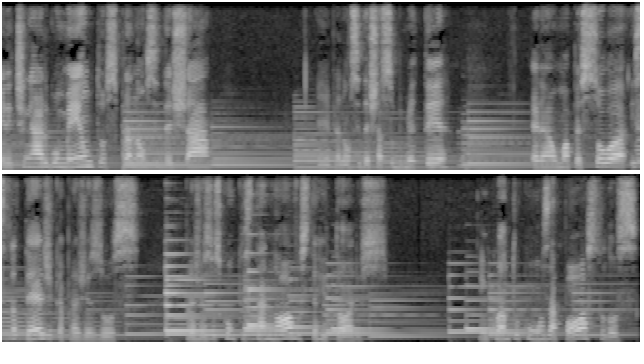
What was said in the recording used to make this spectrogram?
ele tinha argumentos para não se deixar, é, para não se deixar submeter. Era uma pessoa estratégica para Jesus para Jesus conquistar novos territórios. Enquanto com os apóstolos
